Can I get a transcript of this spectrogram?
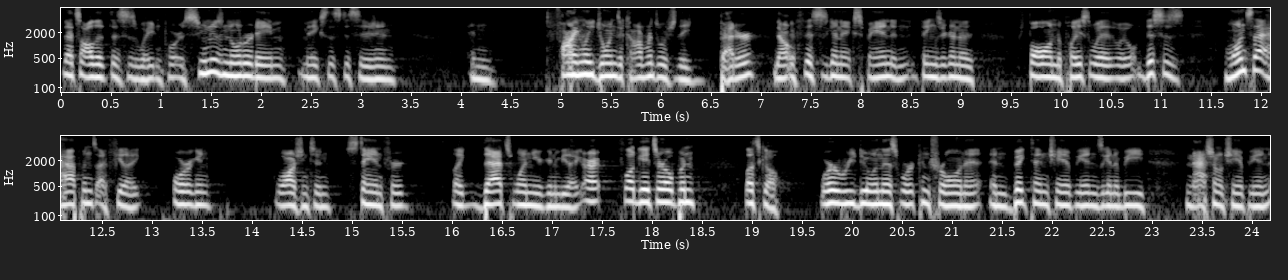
that's all that this is waiting for. As soon as Notre Dame makes this decision and finally joins a conference, which they better, Now- if this is going to expand and things are going to fall into place the way this is. Once that happens, I feel like Oregon, Washington, Stanford, like that's when you're going to be like, all right, floodgates are open, let's go. We're redoing this, we're controlling it, and Big Ten champion is going to be national champion.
